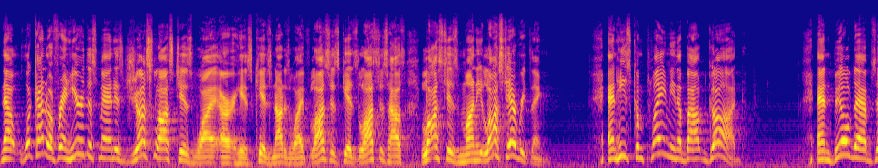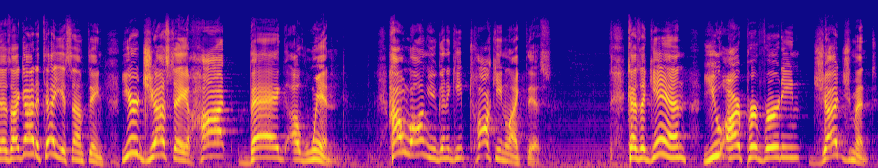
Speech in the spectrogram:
now? What kind of a friend? Here, this man has just lost his wife, or his kids, not his wife. Lost his kids, lost his house, lost his money, lost everything, and he's complaining about God. And Bildad says, I got to tell you something. You're just a hot bag of wind. How long are you going to keep talking like this? Because again, you are perverting judgment,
